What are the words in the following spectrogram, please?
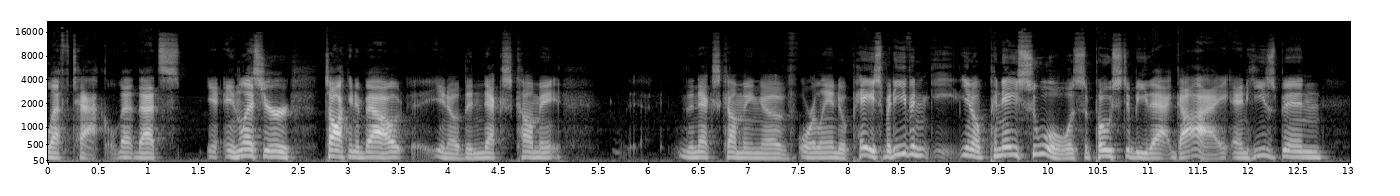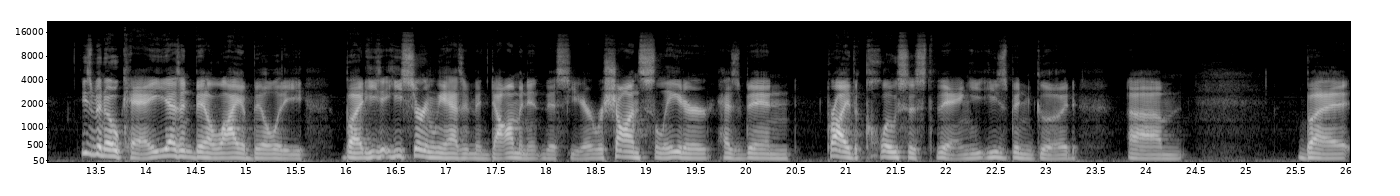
left tackle. That that's unless you're talking about you know the next coming the next coming of Orlando Pace, but even you know Penei Sewell was supposed to be that guy, and he's been he's been okay. He hasn't been a liability, but he he certainly hasn't been dominant this year. Rashawn Slater has been probably the closest thing. He, he's been good, um, but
